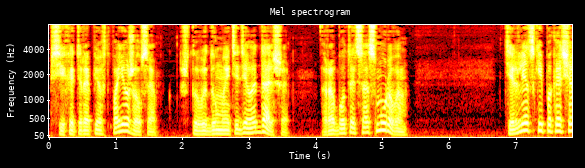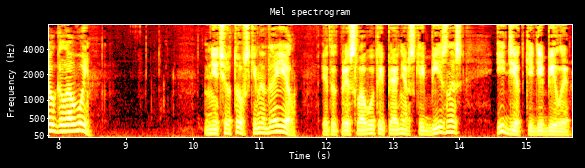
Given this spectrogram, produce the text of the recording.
Психотерапевт поежился. Что вы думаете делать дальше? Работать со Смуровым? Терлецкий покачал головой. Мне чертовски надоел этот пресловутый пионерский бизнес и детки-дебилы.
